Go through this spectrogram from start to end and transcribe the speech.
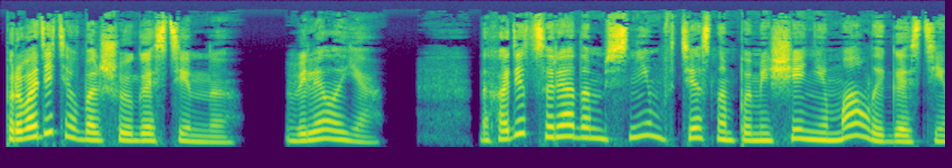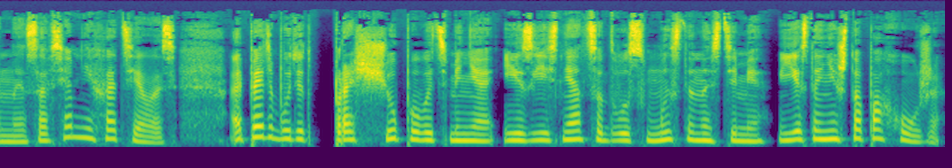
«Проводите в большую гостиную», — велела я. Находиться рядом с ним в тесном помещении малой гостиной совсем не хотелось. Опять будет прощупывать меня и изъясняться двусмысленностями, если не что похуже.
